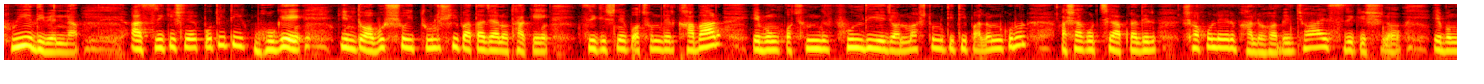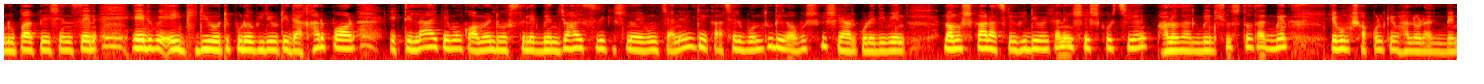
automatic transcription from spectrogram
ধুয়ে দিবেন না। আর শ্রীকৃষ্ণের প্রতিটি ভোগে কিন্তু অবশ্যই তুলসী পাতা যেন থাকে। শ্রীকৃষ্ণের পছন্দের খাবার এবং পছন্দের ফুল দিয়ে জন্মাষ্টমী তিথি পালন করুন। আশা করছি আপনাদের সকলের ভালো হবে। জয় শ্রীকৃষ্ণ। এবং রূপা ক্রিয়েশনসের এর এই ভিডিওটি, পুরো ভিডিওটি দেখার পর একটি লাইক এবং কমেন্ট বক্সে লিখবেন, জয় শ্রীকৃষ্ণ এবং চ্যানেলটি কাছের বন্ধুদের অবশ্যই শেয়ার করে দিবেন। নমস্কার, আজকের ভিডিও এখানেই শেষ করছি। ভালো থাকবেন, সুস্থ থাকবেন এবং সকলকে ভালো রাখবেন।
